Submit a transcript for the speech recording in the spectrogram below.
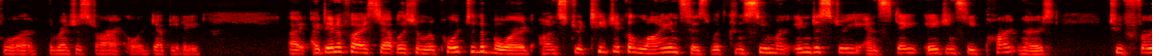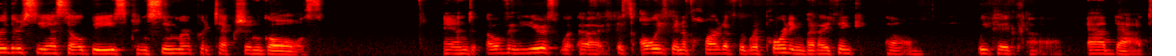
for the registrar or deputy identify establish and report to the board on strategic alliances with consumer industry and state agency partners to further cslb's consumer protection goals and over the years, uh, it's always been a part of the reporting, but I think um, we could uh, add that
